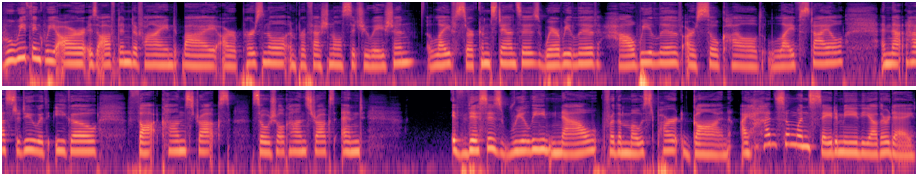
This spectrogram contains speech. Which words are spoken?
Who we think we are is often defined by our personal and professional situation, life circumstances, where we live, how we live, our so called lifestyle. And that has to do with ego, thought constructs, social constructs, and this is really now, for the most part, gone. I had someone say to me the other day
